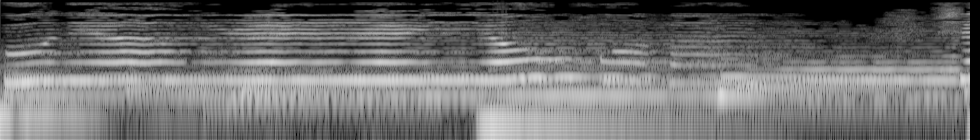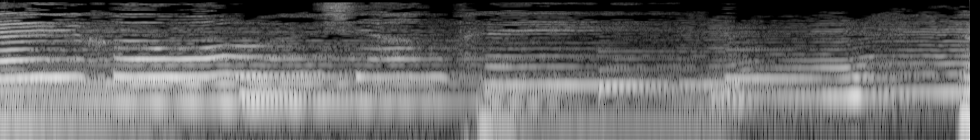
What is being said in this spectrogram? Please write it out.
姑娘人人有伙伴，谁和我相配？等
